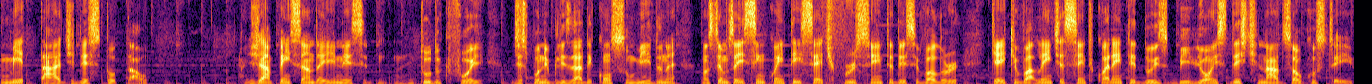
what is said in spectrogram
metade desse total. Já pensando aí nesse em tudo que foi disponibilizado e consumido, né? Nós temos aí 57% desse valor, que é equivalente a 142 bilhões destinados ao custeio.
